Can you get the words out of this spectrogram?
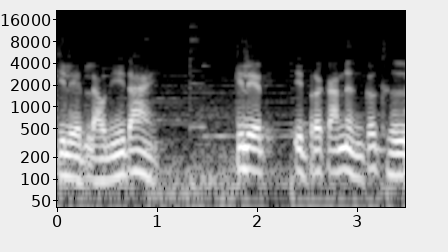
กิเลสเหล่านี้ได้ กิเลสอีกประการหนึ่งก็คือ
